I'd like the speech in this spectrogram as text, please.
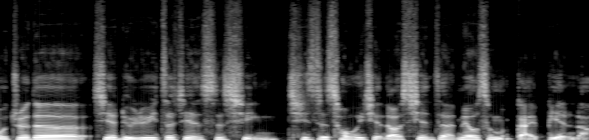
我觉得写履历这件事情，其实从以前到现在没有什么改变啦。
